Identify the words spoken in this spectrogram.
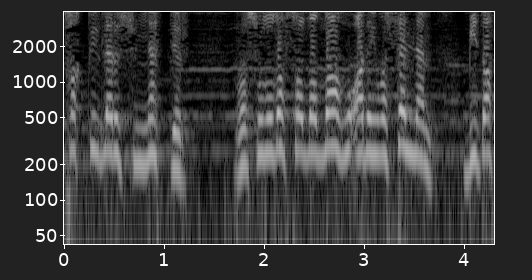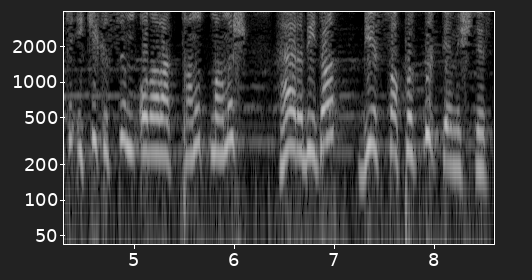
takdirleri sünnettir. Resulullah sallallahu aleyhi ve sellem bidatı iki kısım olarak tanıtmamış, her bidat bir sapıklık demiştir.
